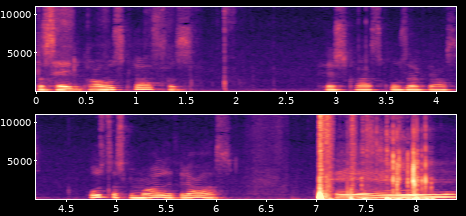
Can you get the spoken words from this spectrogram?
Das hellgraues Glas, das Hellglas, rosa Glas. Wo ist das normale Glas? Hä?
